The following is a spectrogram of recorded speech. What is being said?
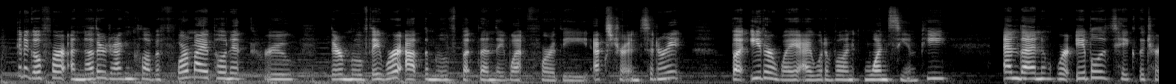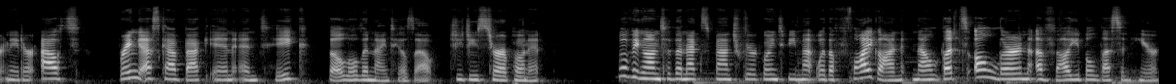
I'm going to go for another Dragon Claw before my opponent threw their move. They were at the move, but then they went for the extra Incinerate. But either way, I would have won one CMP. And then we're able to take the Turtonator out, bring Escav back in, and take the Alolan Ninetales out. GG's to our opponent. Moving on to the next match, we are going to be met with a Flygon. Now, let's all learn a valuable lesson here.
